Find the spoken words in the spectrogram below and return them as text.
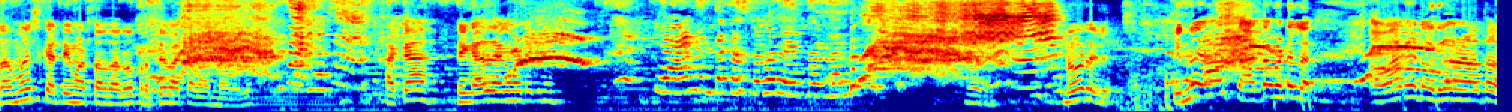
ರಮೇಶ್ ಕಟಿಂಗ್ ಮಾಡ್ತಾರ ಪ್ರತಿಭಾ ಅಕ್ಕ ಬಂದವ್ ಅಕ್ಕ ಹಿಂಗಾದ್ರೆ ಹೆಂಗ ಮಾಡಕ್ ನೀ ಯಾನಿಂತ ಕಸ್ಟಮರ್ ಐತ್ ನಂದು? ನೋಡ್ರಿ. ಇನ್ನೂ ಯಾವ ಸ್ಟಾರ್ಟ ಮಾಡಿಲ್ಲ ಅವಾಗ ಹೋದ್ರೆ ಹೇಳ್ತಾಳ.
